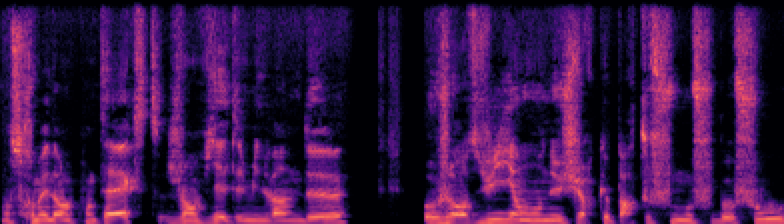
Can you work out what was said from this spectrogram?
on se remet dans le contexte, janvier 2022. Aujourd'hui, on ne jure que partout fou bofu.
